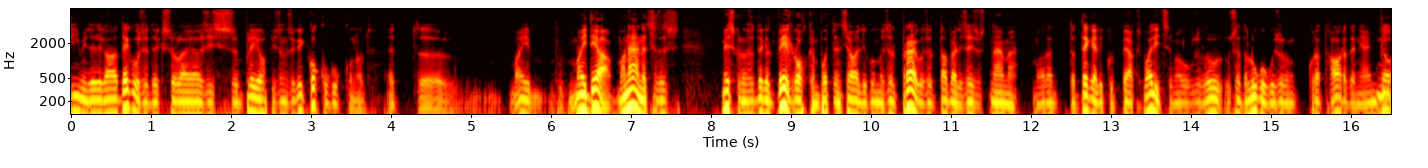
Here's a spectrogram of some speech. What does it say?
tiimidega tegusid, eks ole, ja siis play-off'is on see kõik kokku kukkunud, et äh, ma ei, ma ei tea, ma näen, et selles meeskonnas on tegelikult veel rohkem potentsiaali, kui me sealt praeguselt tabeliseisust näeme. ma arvan, et ta tegelikult peaks valitsema kogu seda, seda lugu, kui sul on kurat Harden ja Embiid. no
